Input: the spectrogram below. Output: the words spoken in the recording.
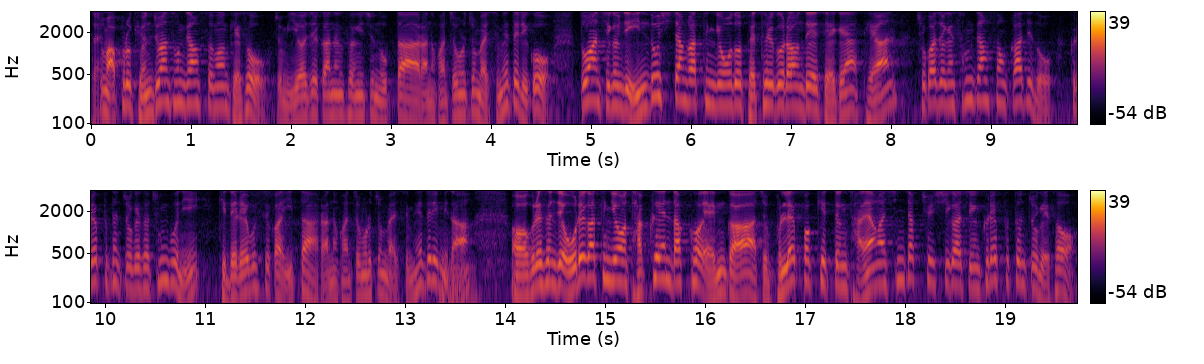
네. 좀 앞으로 견조한 성장성은 계속 좀 이어질 가능성이 좀 높다라는 관점으로 좀 말씀해드리고 또한 지금 이제 인도 시장 같은 경우도 배틀그라운드에 대한 추가적인 성장성까지도 크래프톤 쪽에서 충분히 기대를 해볼 수가 있다라는 관점으로 좀 말씀해드립니다. 어, 그래서 이제 올해 같은 경우는 다크앤다커 M과 좀 블랙버짓 등 다양한 신작 출시가 지금 크래프톤 쪽에서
